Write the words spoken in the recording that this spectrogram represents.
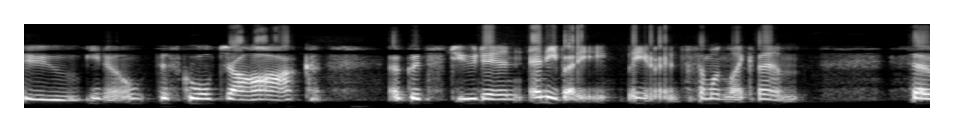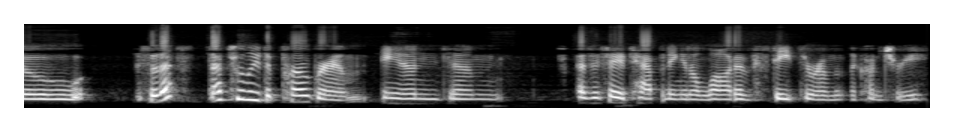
to, you know, the school jock, a good student, anybody, you know, someone like them. So so that's that's really the program, and um, as I say, it's happening in a lot of states around the country.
